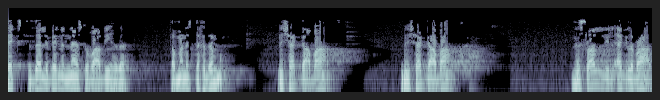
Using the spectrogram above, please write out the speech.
تكست ده اللي بين الناس وبعضيها ده طب ما نستخدمه؟ نشجع بعض نشجع بعض نصلي لأجل بعض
